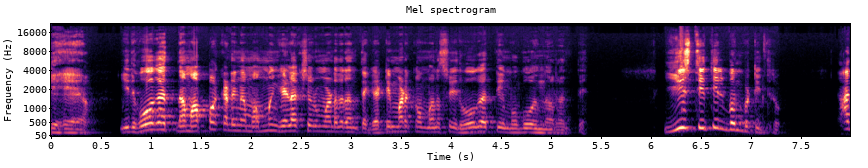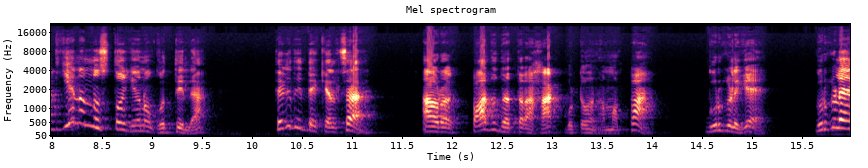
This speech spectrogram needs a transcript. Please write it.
ಏ ಇದು ಹೋಗತ್ತೆ ನಮ್ಮ ಅಪ್ಪ ಕಡೆ ನಮ್ಮ ಅಮ್ಮಂಗೆ ಹೇಳಕ್ಕೆ ಶುರು ಮಾಡಿದ್ರಂತೆ, ಗಟ್ಟಿ ಮಾಡ್ಕೊಂಡು ಮನಸ್ಸು ಇದು ಹೋಗತ್ತೆ ಮಗು ಅನ್ನೋರಂತೆ. ಈ ಸ್ಥಿತಿಲಿ ಬಂದ್ಬಿಟ್ಟಿದ್ರು. ಅದು ಅನ್ನಿಸ್ತೋ ಏನೋ ಗೊತ್ತಿಲ್ಲ. ತೆಗೆದಿದ್ದೆ ಕೆಲಸ. ಅವರ ಪಾದದ ಹತ್ರ ಹಾಕ್ಬಿಟ್ಟು ನಮ್ಮಪ್ಪ ಗುರುಗಳಿಗೆ ಗುರುಗಳೇ,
